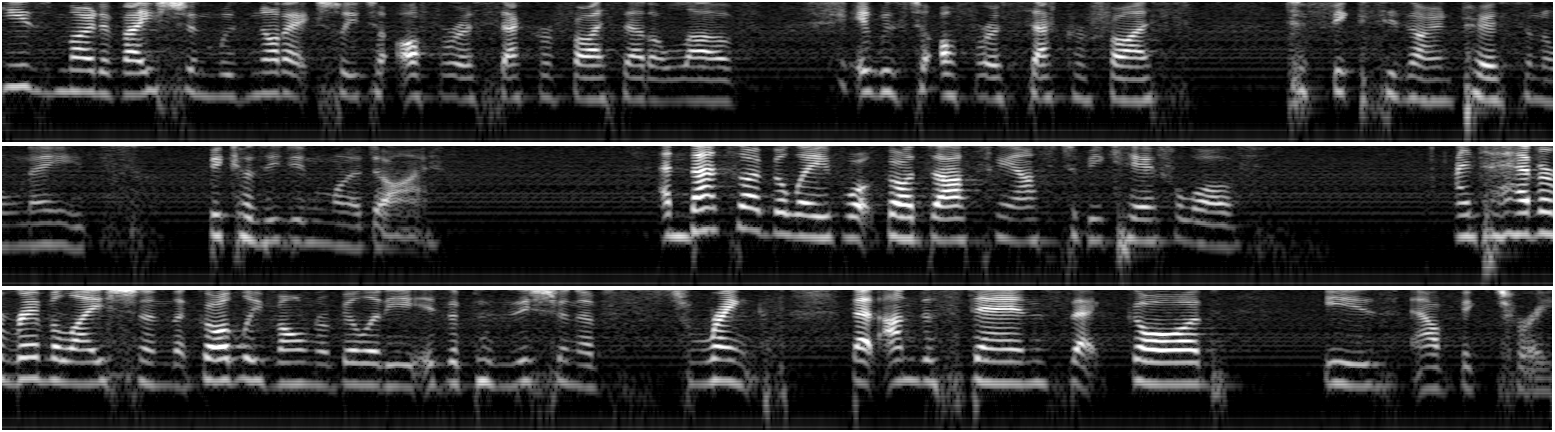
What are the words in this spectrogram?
his motivation was not actually to offer a sacrifice out of love, it was to offer a sacrifice to fix his own personal needs because he didn't want to die. And that's, I believe, what God's asking us to be careful of. And to have a revelation that godly vulnerability is a position of strength that understands that God is our victory.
